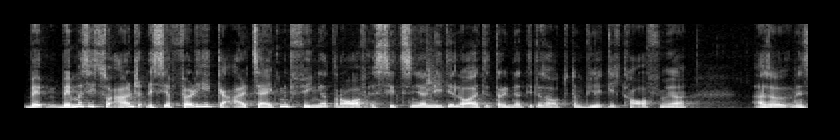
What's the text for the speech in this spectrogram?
wenn man sich so anschaut, ist ja völlig egal, zeig mit dem Finger drauf, es sitzen ja nie die Leute drinnen, die das Auto dann wirklich kaufen, ja. Also wenn du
